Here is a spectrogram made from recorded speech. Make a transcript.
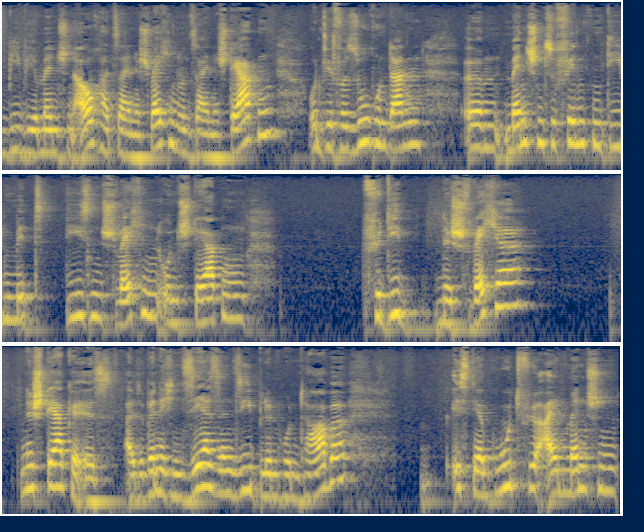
wie wir Menschen auch, hat seine Schwächen und seine Stärken. Und wir versuchen dann ähm, Menschen zu finden, die mit diesen Schwächen und Stärken, für die eine Schwäche eine Stärke ist. Also wenn ich einen sehr sensiblen Hund habe, ist der gut für einen Menschen,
